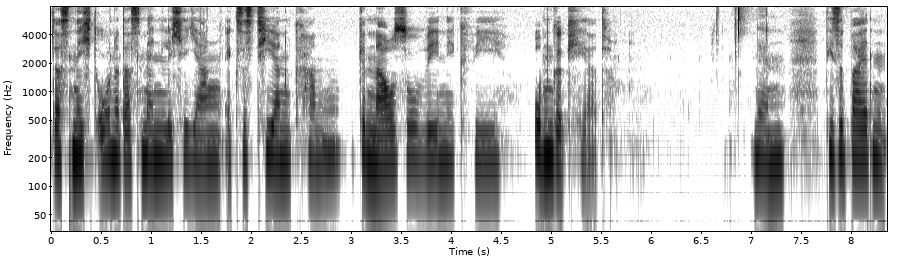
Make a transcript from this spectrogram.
das nicht ohne das männliche Yang existieren kann, genauso wenig wie umgekehrt. Denn diese beiden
